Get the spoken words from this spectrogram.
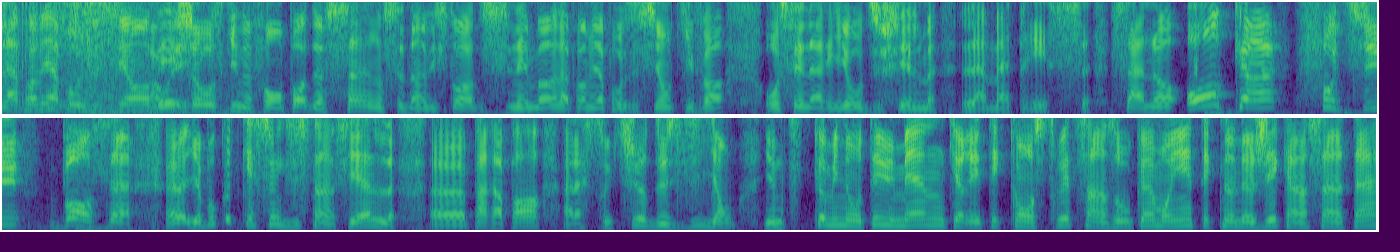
la première position Ah des oui. choses qui ne font pas de sens dans l'histoire du cinéma. La première position qui va au scénario du film La Matrice. Ça n'a aucun foutu bon sens. Euh, Il y a beaucoup de questions existentielles euh, par rapport à la structure de Zion. Il y a une petite communauté humaine qui aurait été construite sans aucun moyen technologique en 100 ans.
